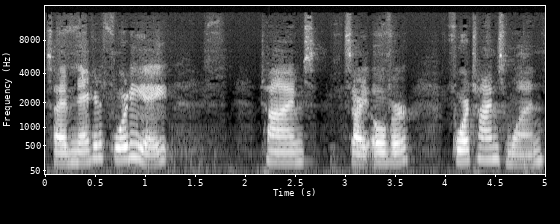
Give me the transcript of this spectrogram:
So I have negative 48 times, sorry, over 4 times 1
